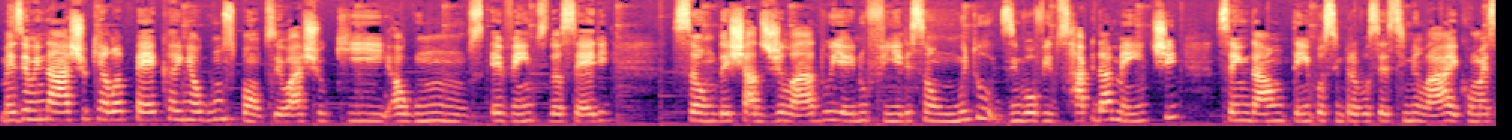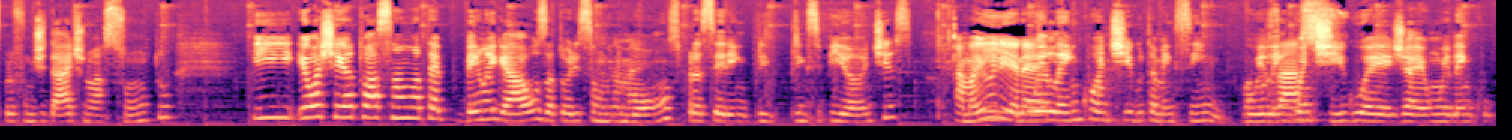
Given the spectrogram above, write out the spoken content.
Mas eu ainda acho que ela peca em alguns pontos. Eu acho que alguns eventos da série são deixados de lado e aí no fim eles são muito desenvolvidos rapidamente, sem dar um tempo assim para você assimilar e com mais profundidade no assunto. E eu achei a atuação até bem legal, os atores são Eu muito também. bons para serem pri- principiantes. A maioria, E né? O elenco antigo também, sim. o Vamos elenco às- antigo é, já é um elenco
